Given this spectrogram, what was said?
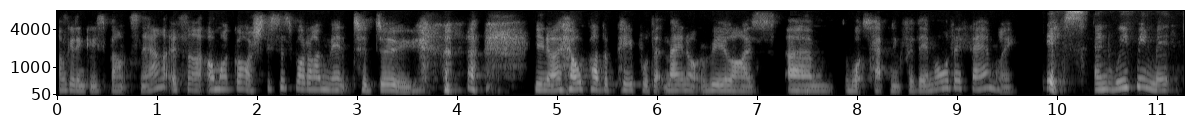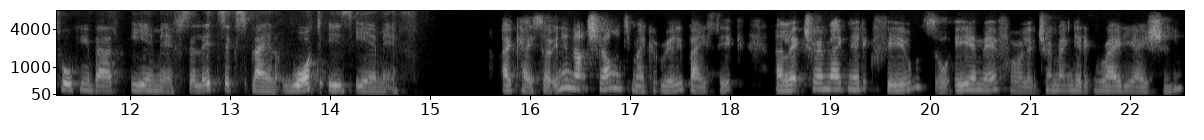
I'm getting goosebumps now. It's like, oh my gosh, this is what I'm meant to do. you know, help other people that may not realize um, what's happening for them or their family. Yes. And we've been talking about EMF. So let's explain what is EMF? Okay, so in a nutshell, and to make it really basic, electromagnetic fields or EMF or electromagnetic radiation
